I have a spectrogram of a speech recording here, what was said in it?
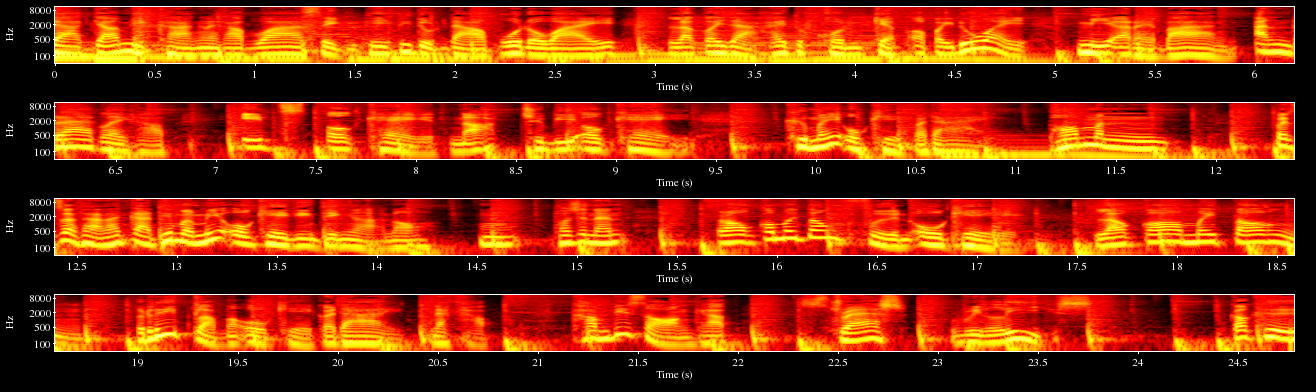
อยากย้ำอีกครั้งนะครับว่าสิ่งที่พี่ดุดดาวพูดเอาไว้ แล้วก็อยากให้ทุกคนเก็บเอาไปด้วย มีอะไรบ้าง อันแรกเลยครับ it's okay not to be okay คือไม่โอเคก็ได้ เพราะมันเป็นสถานการณ์ที่มันไม่โอเคจริง ๆอะเนาะเพราะฉะนั้นเราก็ไม่ต้องฝืนโอเค แล้วก็ไม่ต้องรีบกลับมาโอเคก็ได้นะครับคำที่สองครับ stress release ก็คือ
